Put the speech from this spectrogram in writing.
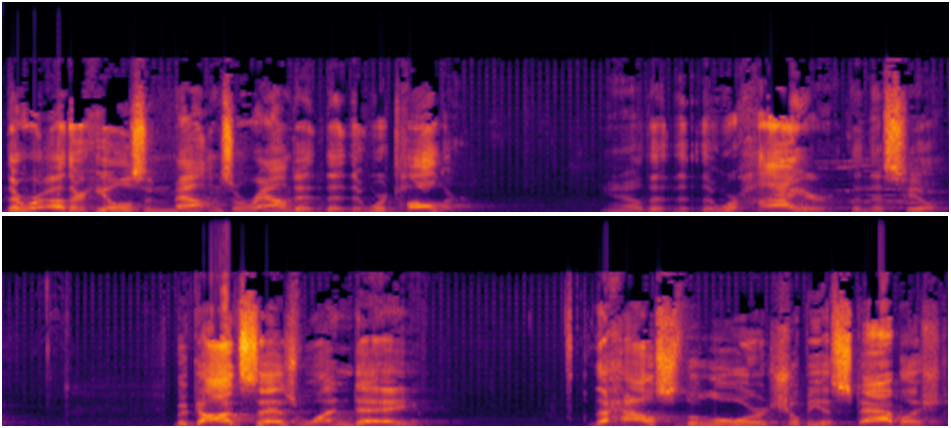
There were other hills and mountains around it that, that were taller, you know, that, that, that were higher than this hill. But God says one day the house of the Lord shall be established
